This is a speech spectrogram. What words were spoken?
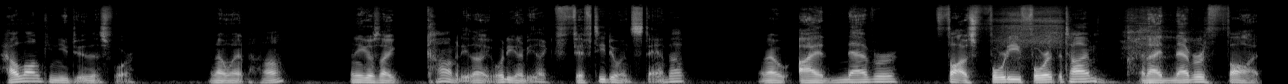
How long can you do this for? And I went, Huh? And he goes, like, comedy. Like, what are you gonna be like 50 doing stand-up? And I I had never thought I was 44 at the time, and I had never thought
